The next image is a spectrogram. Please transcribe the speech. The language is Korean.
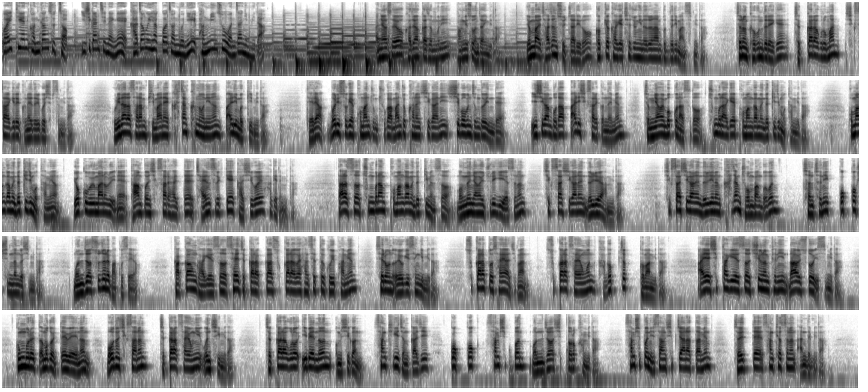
YTN 건강수첩 이 시간 진행의 가정의학과 전문의 박민수 원장입니다. 안녕하세요. 가정학과 전문의 박미수 원장입니다. 연말 잦은 술자리로 급격하게 체중이 늘어난 분들이 많습니다. 저는 그분들에게 젓가락으로만 식사하기를 권해드리고 싶습니다. 우리나라 사람 비만의 가장 큰 원인은 빨리 먹기입니다. 대략 머릿속의 포만 중추가 만족하는 시간이 15분 정도인데 이 시간보다 빨리 식사를 끝내면 정량을 먹고 나서도 충분하게 포만감을 느끼지 못합니다. 포만감을 느끼지 못하면 욕구 불만으로 인해 다음번 식사를 할 때 자연스럽게 가식을 하게 됩니다. 따라서 충분한 포만감을 느끼면서 먹는 양을 줄이기 위해서는 식사 시간을 늘려야 합니다. 식사 시간을 늘리는 가장 좋은 방법은 천천히 꼭꼭 씹는 것입니다. 먼저 수저를 바꾸세요. 가까운 가게에서 새 젓가락과 숟가락을 한 세트 구입하면 새로운 의욕이 생깁니다. 숟가락도 사야 하지만 숟가락 사용은 가급적 금합니다. 아예 식탁 위에서 치우는 편이 나을 수도 있습니다. 국물을 떠먹을 때 외에는 모든 식사는 젓가락 사용이 원칙입니다. 젓가락으로 입에 넣은 음식은 삼키기 전까지 꼭꼭 30번 먼저 씹도록 합니다. 30번 이상 씹지 않았다면 절대 삼켜서는 안 됩니다.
